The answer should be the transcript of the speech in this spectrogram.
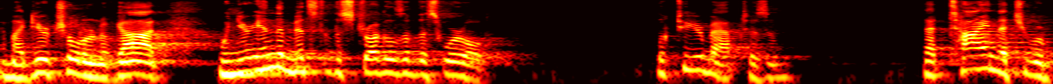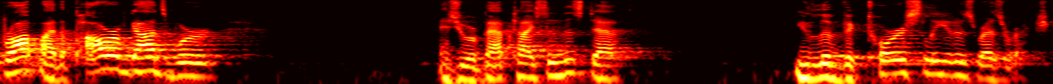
And my dear children of God, when you're in the midst of the struggles of this world, look to your baptism. That time that you were brought by the power of God's word as you were baptized in his death, you live victoriously in his resurrection.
